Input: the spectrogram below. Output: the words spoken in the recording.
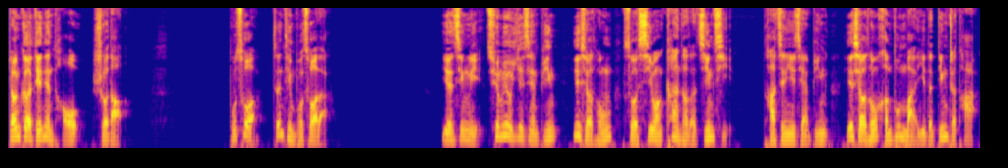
张克点点头说道：“不错，真挺不错的。”眼睛里却没有叶剑兵、叶晓彤所希望看到的惊喜。他见叶剑兵、叶晓彤很不满意的盯着他，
